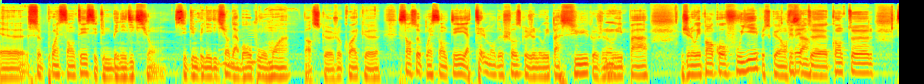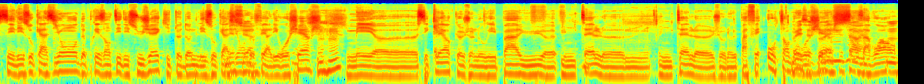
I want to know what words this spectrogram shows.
Euh, ce point santé, c'est une bénédiction. C'est une bénédiction d'abord pour moi. Parce que je crois que sans ce point santé, il y a tellement de choses que je n'aurais pas su, que je n'aurais pas, je n'aurais pas encore fouillé, parce que en fait, euh, quand euh, c'est les occasions de présenter des sujets qui te donnent les occasions de faire les recherches, mais euh, c'est clair que je n'aurais pas eu euh, une telle, euh, une telle, je n'aurais pas fait autant de Oui, recherches ça, sans ouais. avoir Mm.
